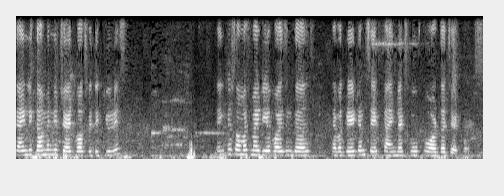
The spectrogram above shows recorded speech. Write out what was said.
Kindly come in the chat box with the queries. Thank you so much, my dear boys and girls. Have a great and safe time. Let's move toward the chat box.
